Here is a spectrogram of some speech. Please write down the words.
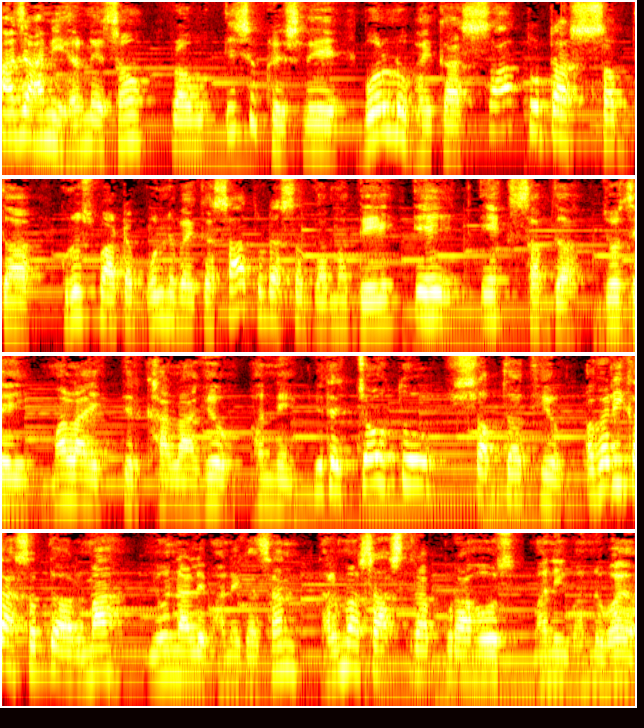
आज हामी हेर्नेछौँ प्रभु यीशु ख्रिस्टले बोल्नु भएका सातवटा शब्द क्रुसबाट बोल्नु भएका सातवटा शब्द मध्ये एक शब्द जो चाहिँ तिर्खा लाग्यो भन्ने यो त चौथो शब्द थियो। अगाडिका शब्दहरूमा योनाले भनेका छन् धर्मशास्त्र पुरा होस् भनी भन्नुभयो।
